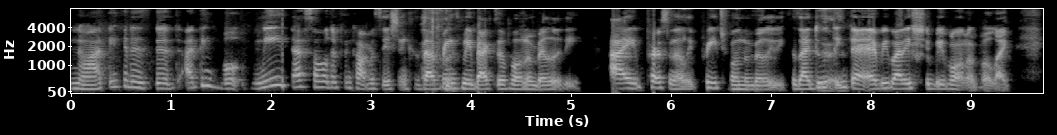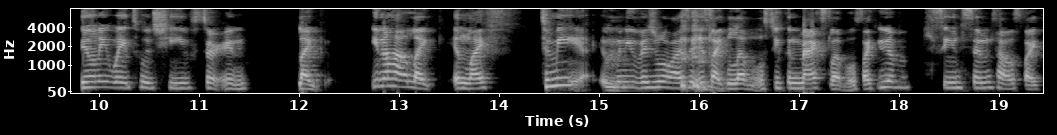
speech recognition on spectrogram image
No, I think it is good. I think well, me, that's a whole different conversation because that brings me back to vulnerability. I personally preach vulnerability because I do Yeah. think that everybody should be vulnerable. Like the only way to achieve certain, like you know how like in life, to me, when Mm. you visualize it, it's like levels. You can max levels. Like you ever seen Sims House? Like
